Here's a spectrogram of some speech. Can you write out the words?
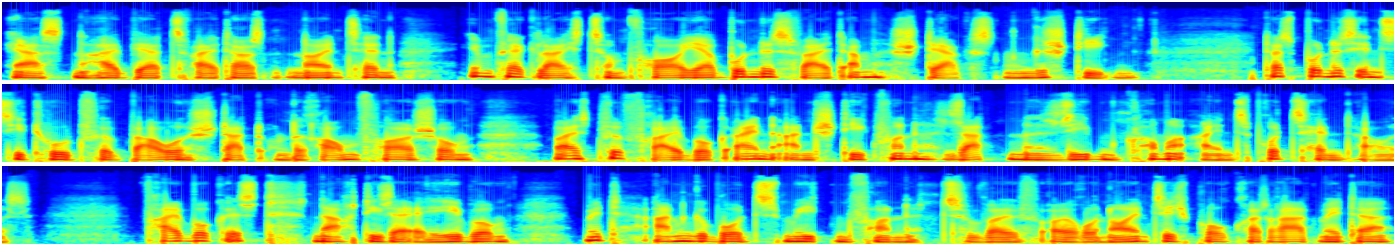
ersten Halbjahr 2019 im Vergleich zum Vorjahr bundesweit am stärksten gestiegen. Das Bundesinstitut für Bau, Stadt- und Raumforschung weist für Freiburg einen Anstieg von satten 7,1 Prozent aus. Freiburg ist nach dieser Erhebung mit Angebotsmieten von 12,90 Euro pro Quadratmeter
